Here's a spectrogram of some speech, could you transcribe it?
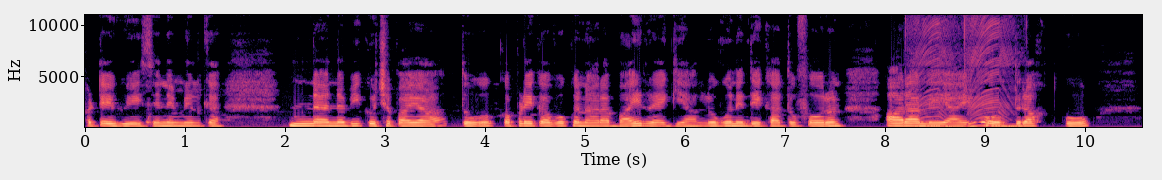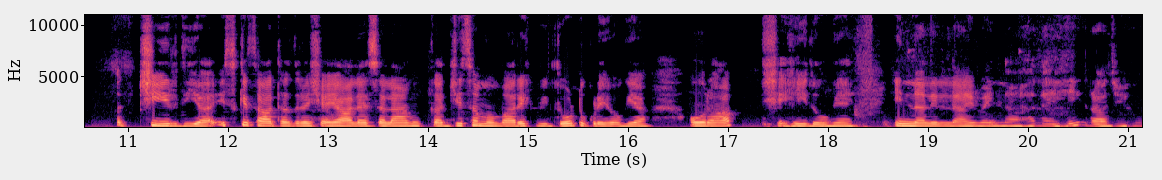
फटे हुए हिस्से ने मिलकर नबी को छपाया तो कपड़े का वो किनारा बाहर रह गया। लोगों ने देखा तो फ़ौरन आरा ले आए और दरख्त को चीर दिया। इसके साथ हज़रत शयाम का जिसम मुबारक भी दो टुकड़े हो गया और आप शहीद हो गए। इन्ना लाही हूँ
